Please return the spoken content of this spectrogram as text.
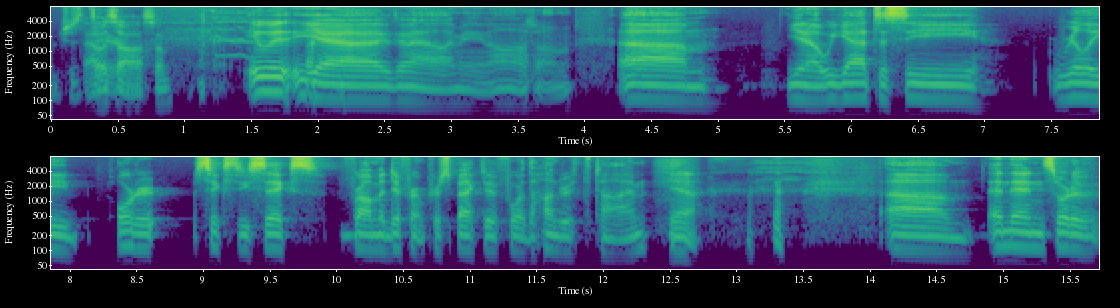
which is That was awesome. It was yeah, well, I mean, awesome. Um, you know, we got to see really Order 66 from a different perspective for the hundredth time. Yeah. um, and then sort of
